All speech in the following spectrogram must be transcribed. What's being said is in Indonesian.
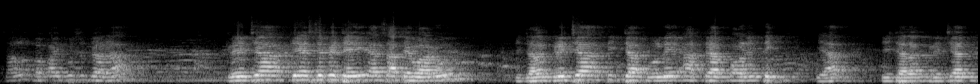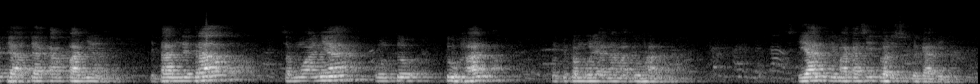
Salam Bapak Ibu Saudara, gereja GSDPDI Elsa Dewaru di dalam gereja tidak boleh ada politik ya. Di dalam gereja tidak ada kampanye. Kita netral semuanya untuk Tuhan, untuk kemuliaan nama Tuhan. Sekian, terima kasih Tuhan Yesus berkati.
